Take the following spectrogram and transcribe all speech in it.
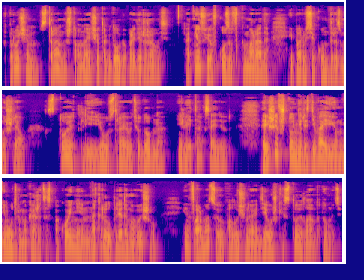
Впрочем, странно, что она еще так долго продержалась. Отнес ее в кузов комарада и пару секунд размышлял, стоит ли ее устраивать удобно или и так сойдет. Решив, что не раздевая ее, мне утром окажется спокойнее, накрыл пледом и вышел. Информацию, полученную от девушки, стоило обдумать.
